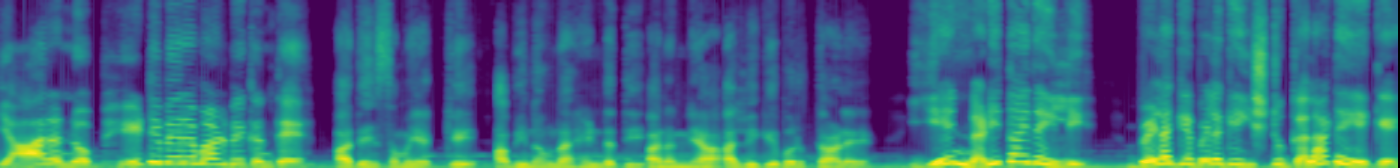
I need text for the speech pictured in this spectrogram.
ಯಾರನ್ನೋ ಭೇಟಿ ಬೇರೆ ಮಾಡ್ಬೇಕಂತೆ. ಅದೇ ಸಮಯಕ್ಕೆ ಅಭಿನವ್ನ ಹೆಂಡತಿ ಅನನ್ಯ ಅಲ್ಲಿಗೆ ಬರುತ್ತಾಳೆ. ಏನ್ ನಡೀತಾ ಇದೆ ಇಲ್ಲಿ? ಬೆಳಗ್ಗೆ ಬೆಳಗ್ಗೆ ಇಷ್ಟು ಗಲಾಟೆ ಏಕೆ?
